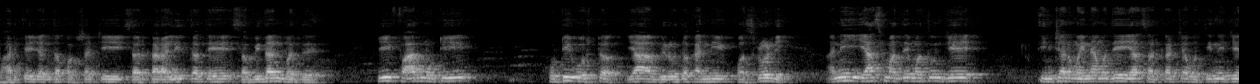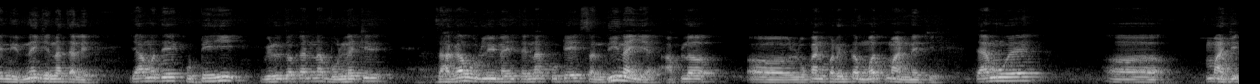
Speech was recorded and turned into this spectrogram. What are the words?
भारतीय जनता पक्षाची सरकार आली तर ते संविधान बदलेल. ही फार मोठी खोटी गोष्ट या विरोधकांनी पसरवली. आणि याच माध्यमातून जे तीन चार महिन्यामध्ये या सरकारच्या वतीने जे निर्णय घेण्यात आले यामध्ये कुठेही विरोधकांना बोलण्याची जागा उरली नाही त्यांना कुठे संधी नाही आहे आपलं लोकांपर्यंत मत मांडण्याची. त्यामुळे माझी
